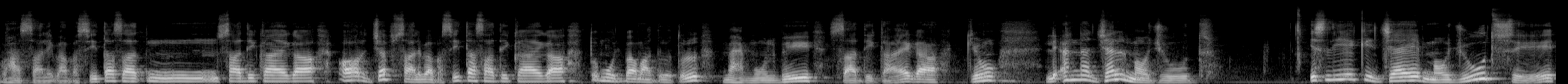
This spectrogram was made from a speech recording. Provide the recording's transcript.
वहाँ सालिबा वसीता सादिक आएगा और जब सालिबा वसीता सादिक आएगा तो मूजबा मादुलतुलमहमूल भी सादिक आएगा। क्यों? लिअन्ना जल मौजूद इसलिए कि जय मौजूद से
